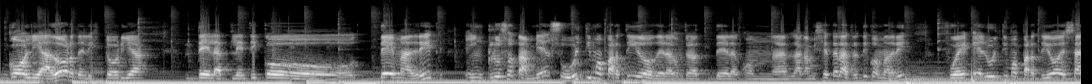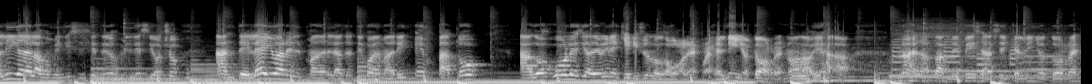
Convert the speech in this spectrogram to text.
goleador de la historia del Atlético de Madrid. Incluso también su último partido de la, con la camiseta del Atlético de Madrid fue el último partido de esa liga de la 2017-2018 ante el Eibar. El, Atlético de Madrid empató a dos goles y adivinen quién hizo los dos goles. Pues el niño Torres, ¿no? La vieja no era tan difícil, así que el niño Torres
